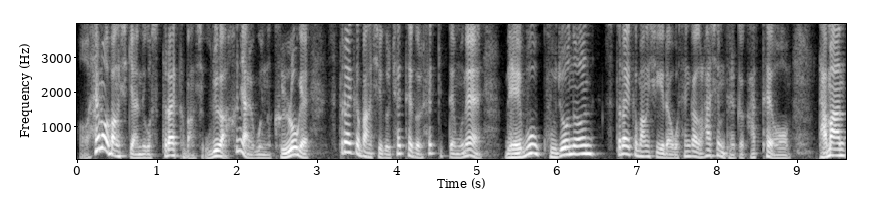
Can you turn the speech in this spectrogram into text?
어, 해머 방식이 아니고 스트라이크 방식. 우리가 흔히 알고 있는 글록의 스트라이크 방식을 채택을 했기 때문에 내부 구조는 스트라이크 방식이라고 생각을 하시면 될 것 같아요. 다만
